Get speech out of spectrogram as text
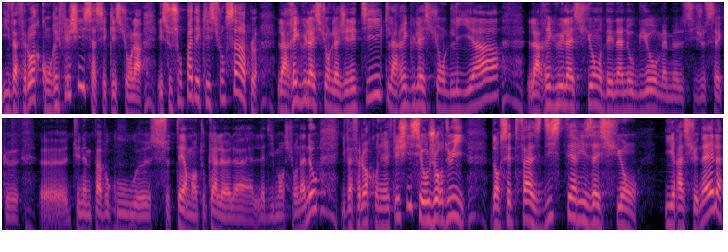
Il va falloir qu'on réfléchisse à ces questions-là. Et ce ne sont pas des questions simples. La régulation de la génétique, la régulation de l'IA, la régulation des nanobios, même si je sais que tu n'aimes pas beaucoup ce terme, en tout cas la dimension nano, il va falloir qu'on y réfléchisse. Et aujourd'hui, dans cette phase d'hystérisation irrationnelle,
